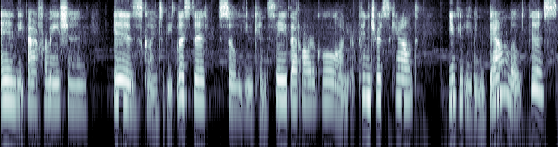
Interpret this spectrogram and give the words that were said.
and the affirmation is going to be listed so you can save that article on your Pinterest account. You can even download this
